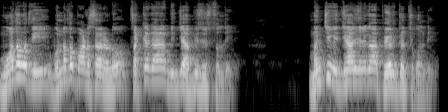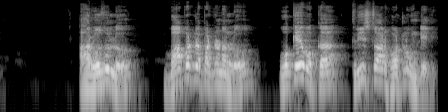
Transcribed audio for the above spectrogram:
మోదవతి ఉన్నత పాఠశాలలో చక్కగా విద్య అభ్యసిస్తుంది. మంచి విద్యార్థినిగా పేరు తెచ్చుకుంది. ఆ రోజుల్లో బాపట్ల పట్టణంలో ఒకే ఒక్క త్రీ స్టార్ హోటల్ ఉండేది.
